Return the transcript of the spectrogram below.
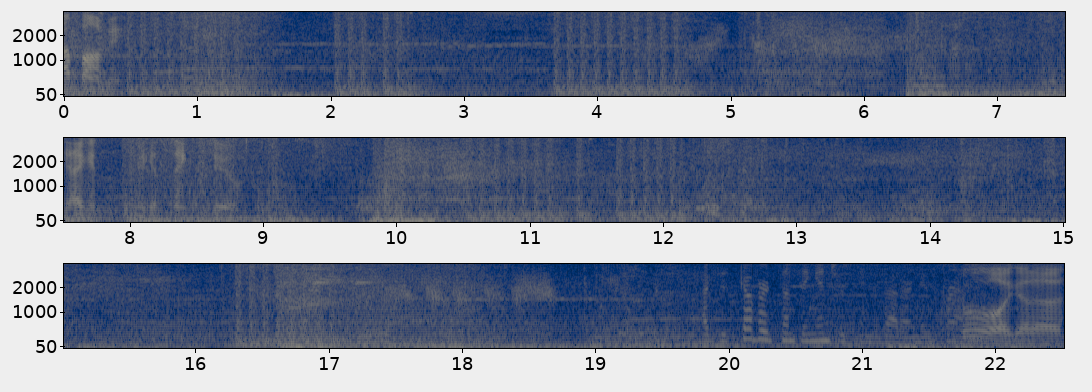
up on me. Yeah, I can make a thing too. I've discovered something interesting about our new friends. Cool, I got a,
